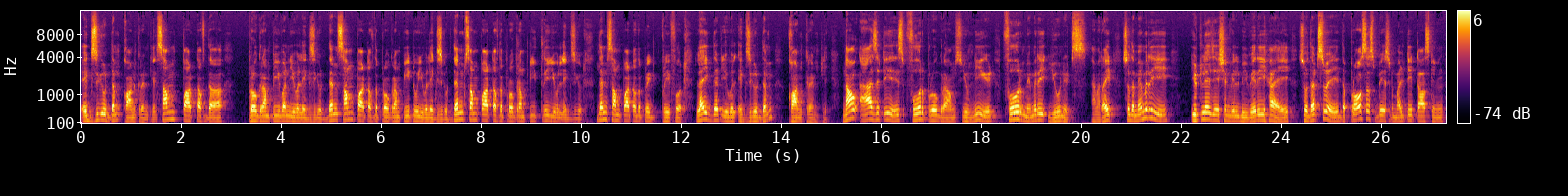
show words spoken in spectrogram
execute them concurrently. Some part of the program P1 you will execute then some part of the program P2 you will execute then some part of the program P3 you will execute then some part of the P4 like that you will execute them concurrently now as it is four programs you need four memory units am I right so the memory utilization will be very high. So that's why the process based multitasking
